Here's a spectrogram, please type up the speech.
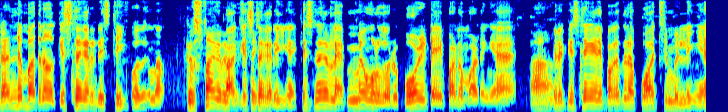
ரெண்டு பார்த்தீங்கன்னா கிருஷ்ணகிரி டிஸ்ட்ரிக் போதுங்கண்ணா கிருஷ்ணகிரி கிருஷ்ணகிரிங்க. கிருஷ்ணகிரில எப்பவுமே உங்களுக்கு ஒரு போடி டைப்பான மாடுங்க. கிருஷ்ணகிரி பக்கத்துல போச்சும் இல்லைங்க.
